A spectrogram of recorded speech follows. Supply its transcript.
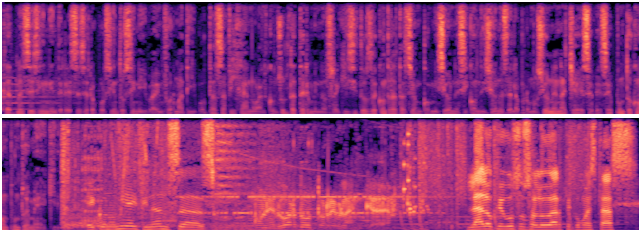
CAT meses sin intereses 0% sin IVA. Informativo. Tasa fija anual. Consulta términos, requisitos de contratación, comisiones y condiciones de la promoción en hsbc.com.mx. Economía y finanzas con Eduardo Torreblanca. Lalo, qué gusto saludarte. ¿Cómo estás?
